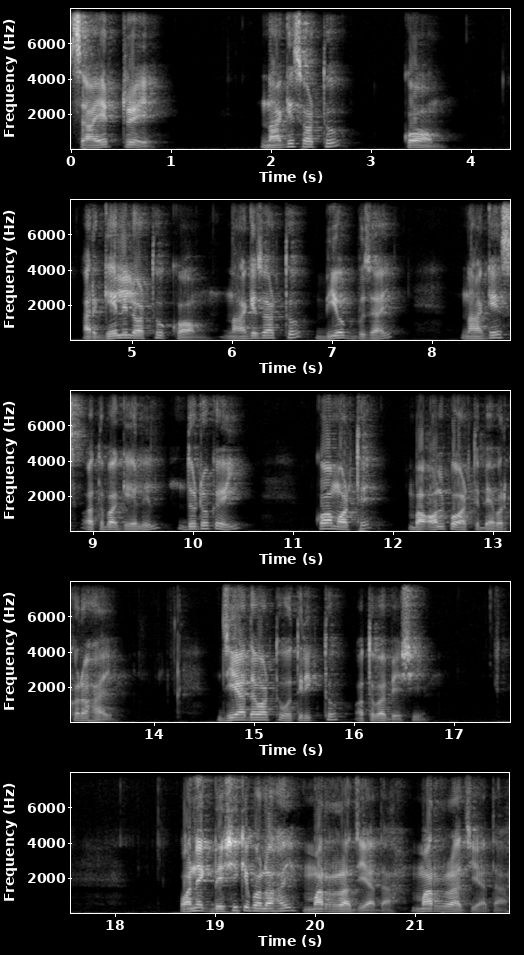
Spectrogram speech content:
চায়ের ট্রে। নাগেস অর্থ কম। আর গেলিল অর্থ কম, নাগেজ অর্থ বিয়োগ বোঝায় নাগেজ অথবা গেলিল দুটোকেই কম অর্থে বা অল্প অর্থে ব্যবহার করা হয়। জিয়াদা অর্থ অতিরিক্ত অথবা বেশি। অনেক বেশিকে বলা হয় মাররা জিয়াদা মাররা জিয়াদা।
